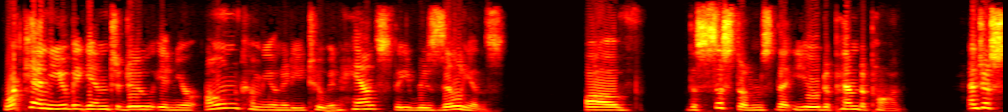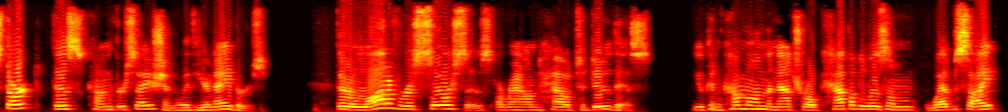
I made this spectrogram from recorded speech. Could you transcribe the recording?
What can you begin to do in your own community to enhance the resilience of the systems that you depend upon? And just start this conversation with your neighbors. There are a lot of resources around how to do this. You can come on the Natural Capitalism website.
